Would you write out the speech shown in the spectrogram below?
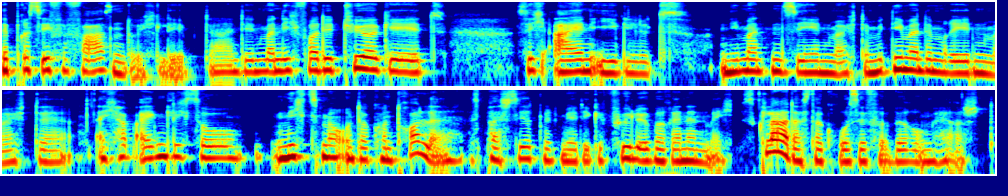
depressive Phasen durchlebt, ja, in denen man nicht vor die Tür geht, sich einigelt niemanden sehen möchte, mit niemandem reden möchte. Ich habe eigentlich so nichts mehr unter Kontrolle. Es passiert mit mir, die Gefühle überrennen mich. Ist klar, dass da große Verwirrung herrscht.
